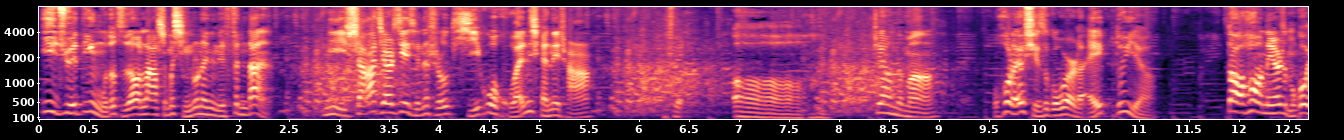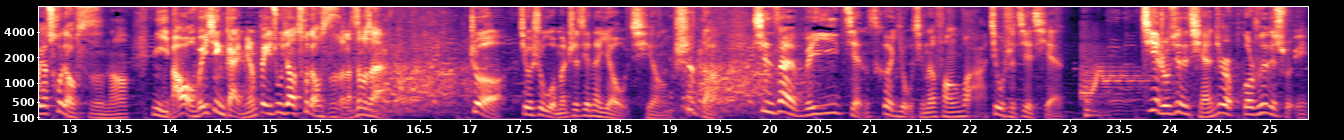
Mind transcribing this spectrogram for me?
一决定我都知道拉什么形状的那粪蛋。你啥家借钱的时候提过还钱那茬？我说哦，这样的吗？我后来又寻思过味儿了，哎，不对呀，盗号那人怎么管我叫臭屌丝呢？你把我微信改名备注叫臭屌丝了，是不是？这就是我们之间的友情。是的，现在唯一检测友情的方法就是借钱，借出去的钱就是泼出去的水。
